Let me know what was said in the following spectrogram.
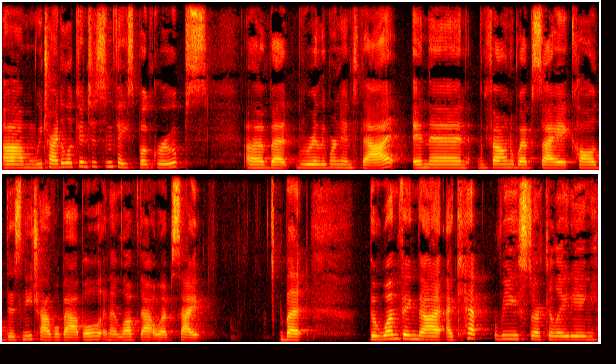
Um, we tried to look into some Facebook groups, uh, but we really weren't into that. And then we found a website called Disney Travel Babble, and I love that website. But the one thing that I kept recirculating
